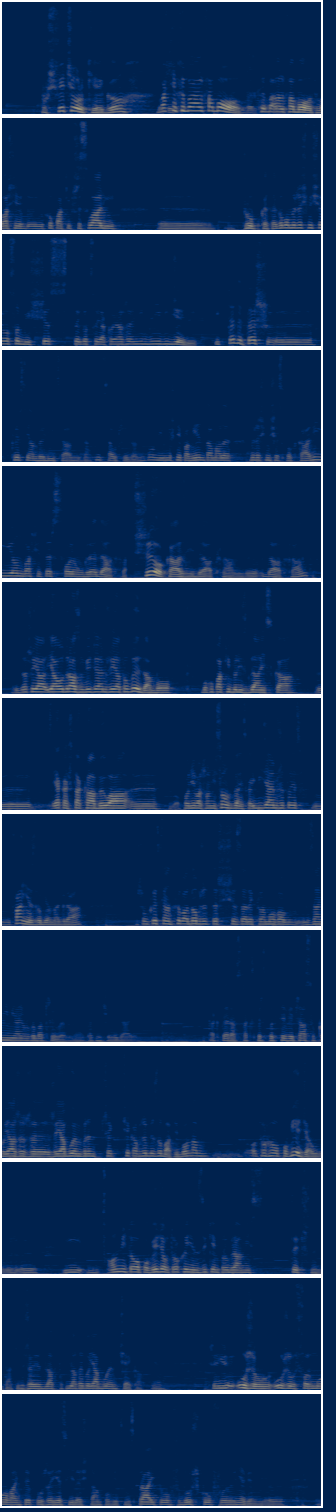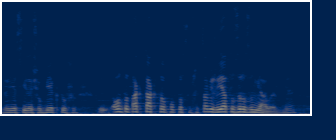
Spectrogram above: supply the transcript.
Po świecie Olkiego właśnie chyba Alfabot, chyba Alfabot, właśnie e, chłopaki przysłali yy, próbkę tego, bo my żeśmy się osobiście z tego co ja kojarzę nigdy nie widzieli. I wtedy też yy, Krystian Belica napisał czy zadzwonił, już nie pamiętam, ale my żeśmy się spotkali i on właśnie też swoją grę The Atlant. Przy okazji The Atlant znaczy ja, ja od razu wiedziałem, że ja to wydam, bo, bo chłopaki byli z Gdańska, yy, jakaś taka była, yy, ponieważ oni są z Gdańska i widziałem, że to jest fajnie zrobiona gra. Zresztą Krystian chyba dobrze też się zareklamował, zanim ja ją zobaczyłem, nie? tak mi się wydaje. Tak teraz, tak z perspektywy czasu, kojarzę, że, że ja byłem wręcz ciekaw, żeby zobaczyć, bo on nam trochę opowiedział y, i on mi to opowiedział trochę językiem programistycznym takim, że dlatego ja byłem ciekaw, nie? Czyli użył, użył sformułowań typu, że jest ileś tam powiedzmy sprite'ów, duszków, y, nie wiem, y, że jest ileś obiektów. On to tak, tak to po prostu przedstawił, że ja to zrozumiałem, nie?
